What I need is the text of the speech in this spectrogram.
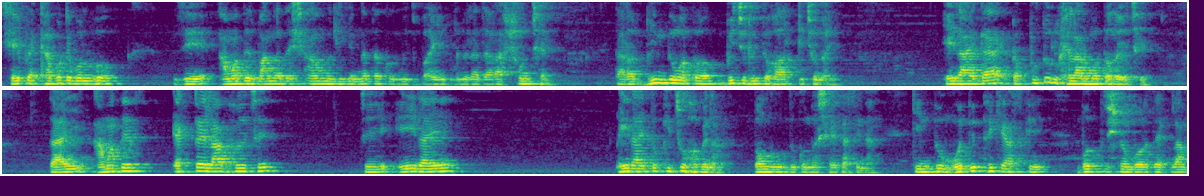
সেই প্রেক্ষাপটে বলব যে আমাদের বাংলাদেশ আওয়ামী লীগের নেতাকর্মী ভাই বোনেরা যারা শুনছেন, তারা বিন্দুমাত্র বিচলিত হওয়ার কিছু নাই। এই রায়টা একটা পুতুল খেলার মতো হয়েছে। তাই আমাদের একটাই লাভ হয়েছে যে এই রায়ে, এই রায় তো কিছু হবে না, বঙ্গবন্ধু কন্যা শেখ হাসিনা। কিন্তু মধ্যে থেকে আজকে বত্রিশ নম্বরে দেখলাম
